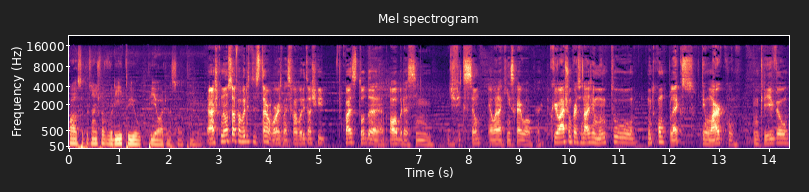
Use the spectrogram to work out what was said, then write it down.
Qual é o seu personagem favorito e o pior, na sua opinião? Eu acho que não só favorito de Star Wars, mas favorito acho que quase toda obra assim de ficção é o Anakin Skywalker. Porque eu acho um personagem muito muito complexo, tem um arco incrível.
